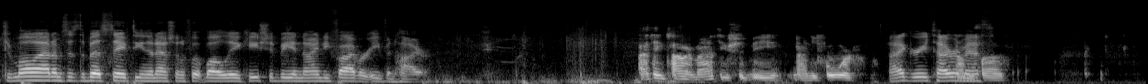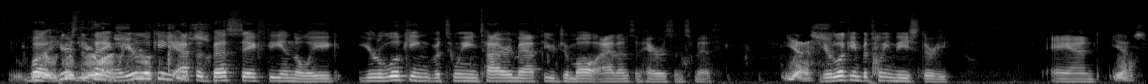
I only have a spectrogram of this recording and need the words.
Jamal Adams is the best safety in the National Football League. He should be a 95 or even higher. I think Tyron Matthews should be 94. I agree, Tyron Matthews. But here's the thing: when you're looking the at the best safety in the league, you're looking between Tyrann Mathieu, Jamal Adams, and Harrison Smith. Yes. You're looking between these three, and yes.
